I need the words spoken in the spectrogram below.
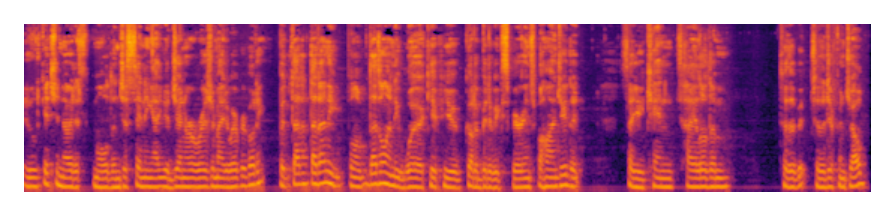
It'll get you noticed more than just sending out your general resume to everybody. But that, that only well, that'll only work if you've got a bit of experience behind you that so you can tailor them to the to the different job.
